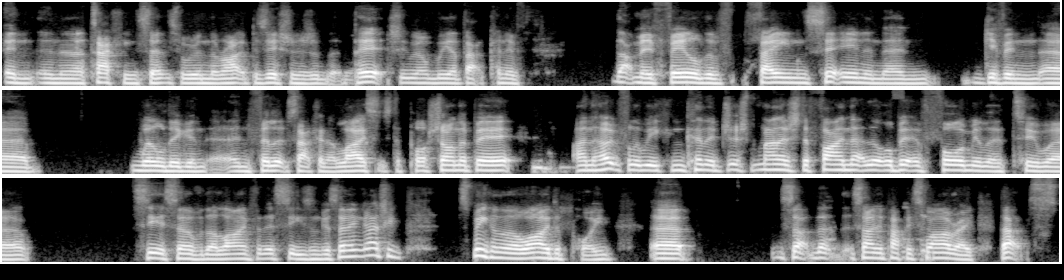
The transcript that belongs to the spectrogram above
in in an attacking sense were in the right positions at the pitch. When we had that kind of that midfield of Fane sitting and then giving uh, Wildig and, and Phillips that kind of license to push on a bit, and hopefully we can kind of just manage to find that little bit of formula to uh, see us over the line for this season. Because I think actually, speaking on a wider point, uh, signing Pape Souaré, that's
